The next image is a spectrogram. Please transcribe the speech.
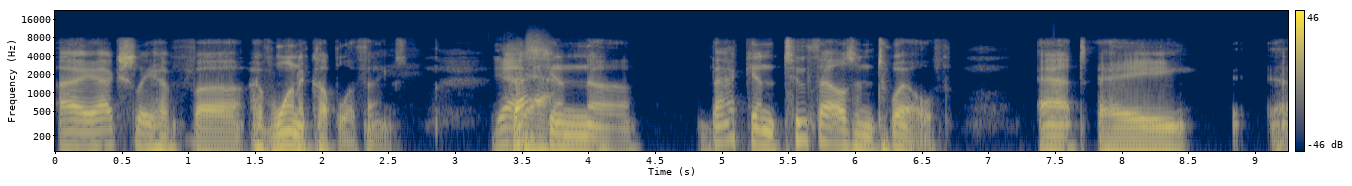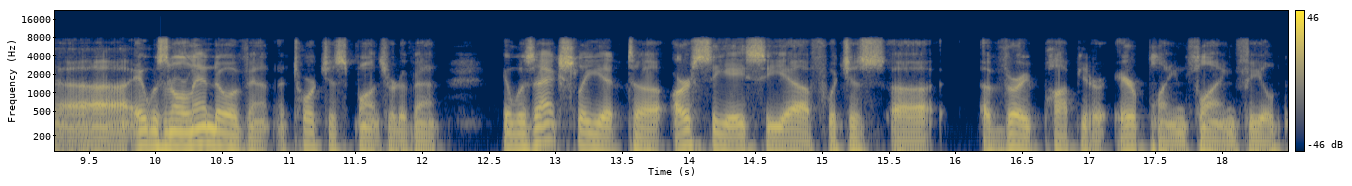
I actually have uh, have won a couple of things. yes. back in uh, back in 2012 at a uh, it was an Orlando event, a Torches sponsored event. It was actually at uh, RCACF, which is uh, a very popular airplane flying field,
